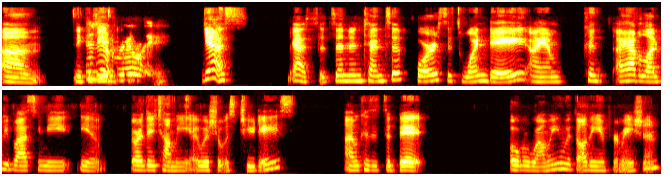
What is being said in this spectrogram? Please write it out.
um it is it really yes Yes, it's an intensive course. It's one day. I am I have a lot of people asking me, you know, or they tell me I wish it was 2 days. Um because it's a bit overwhelming with all the information.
